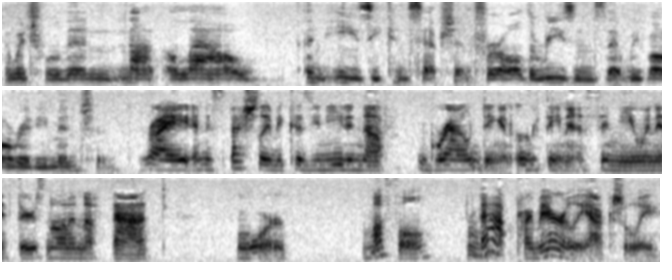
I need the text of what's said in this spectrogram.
which will then not allow an easy conception for all the reasons that we've already mentioned. Right, and especially because you need enough grounding and earthiness in you, and if there's not enough fat or muscle, right. fat primarily, actually.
